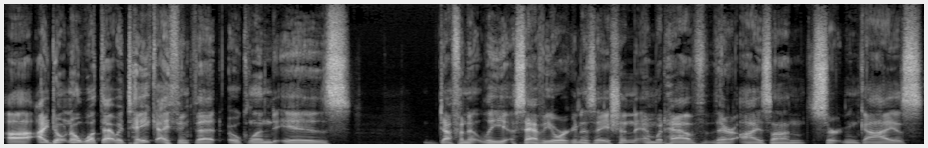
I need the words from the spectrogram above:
Uh, I don't know what that would take. I think that Oakland is definitely a savvy organization and would have their eyes on certain guys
